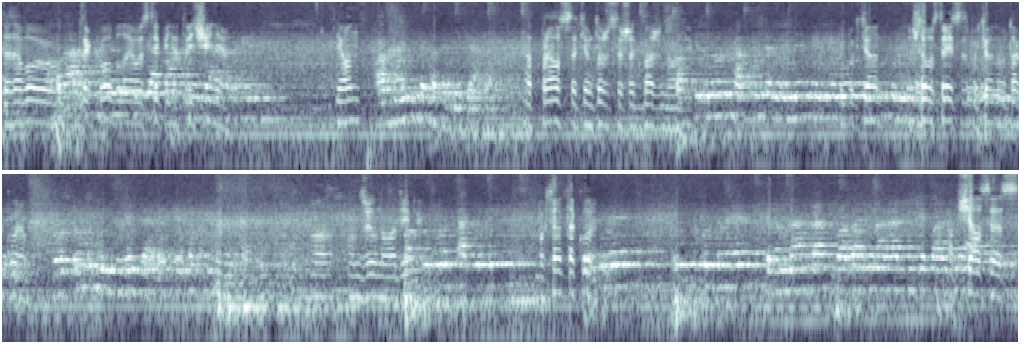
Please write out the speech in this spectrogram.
До того, такова была его степень отречения. И он отправился затем тоже совершать бажану Бхактион, чтобы встретиться с Бхактионом Такуром он жил на Ладыпе. Бахтян Такур общался с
